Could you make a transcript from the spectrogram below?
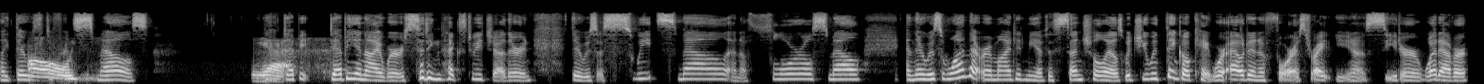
Like there was oh, different smells. Yeah. yeah. Debbie, Debbie and I were sitting next to each other and there was a sweet smell and a floral smell. And there was one that reminded me of essential oils, which you would think, okay, we're out in a forest, right? You know, cedar, whatever.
